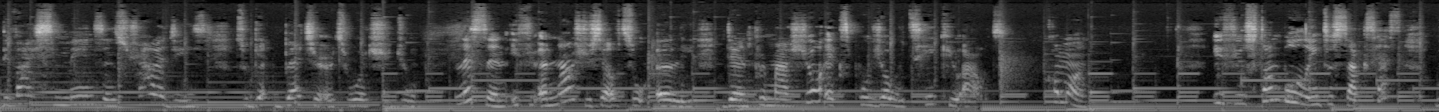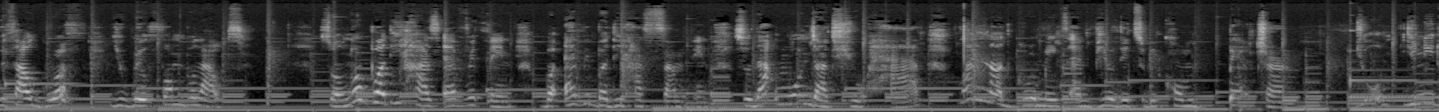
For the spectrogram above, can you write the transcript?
devise means and strategies to get better at what you do. Listen, if you announce yourself too early, then premature exposure will take you out. Come on. If you stumble into success without growth, you will fumble out. So nobody has everything, but everybody has something. So that one that you have, why not groom it and build it to become better? You you need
